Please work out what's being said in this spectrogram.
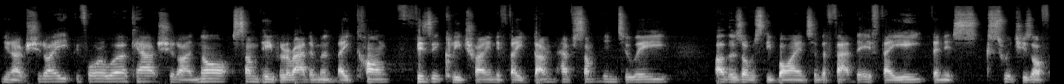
You know, should I eat before a workout? Should I not? Some people are adamant they can't physically train if they don't have something to eat. Others obviously buy into the fact that if they eat, then it switches off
